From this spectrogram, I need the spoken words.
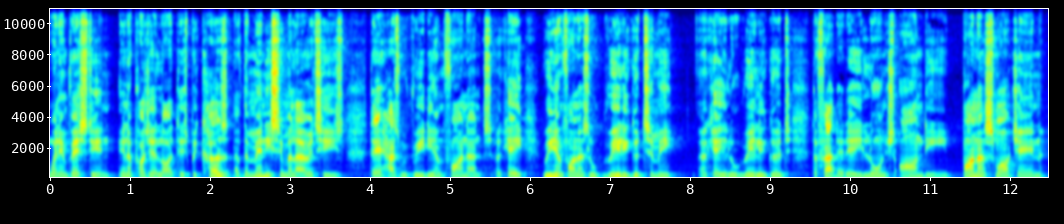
when investing in a project like this because of the many similarities that it has with Rediant Finance, okay? Rediant Finance looked really good to me Okay, it looked really good. The fact that they launched on the Binance Smart Chain,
